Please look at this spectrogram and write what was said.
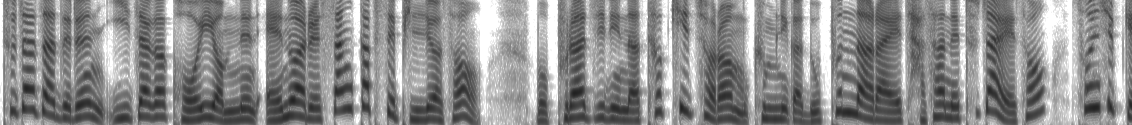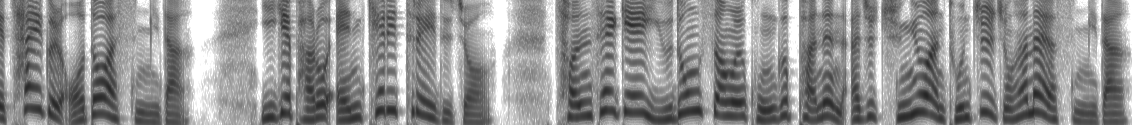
투자자들은 이자가 거의 없는 엔화를 쌍값에 빌려서 뭐 브라질이나 터키처럼 금리가 높은 나라의 자산에 투자해서 손쉽게 차익을 얻어왔습니다. 이게 바로 엔캐리 트레이드죠. 전 세계의 유동성을 공급하는 아주 중요한 돈줄 중 하나였습니다.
